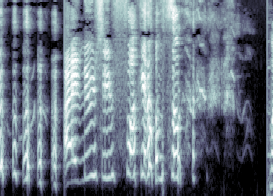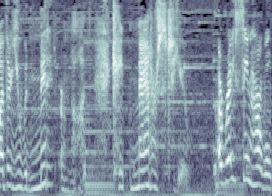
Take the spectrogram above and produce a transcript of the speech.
I knew she'd fuck it up so Whether you admit it or not, Kate matters to you. Erasing her will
